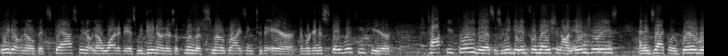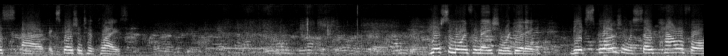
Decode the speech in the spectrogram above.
We don't know if it's gas, we don't know what it is. We do know there's a plume of smoke rising to the air, and we're going to stay with you here to talk you through this as we get information on injuries and exactly where this uh, explosion took place. Here's some more information we're getting. The explosion was so powerful,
